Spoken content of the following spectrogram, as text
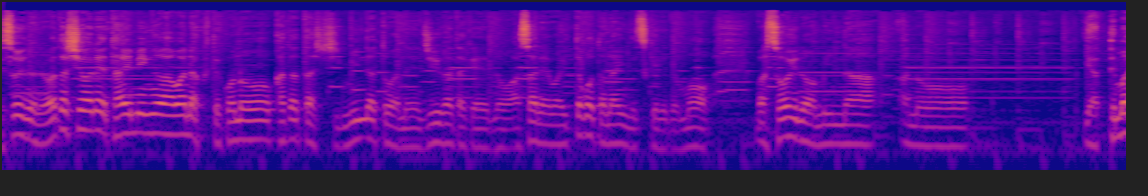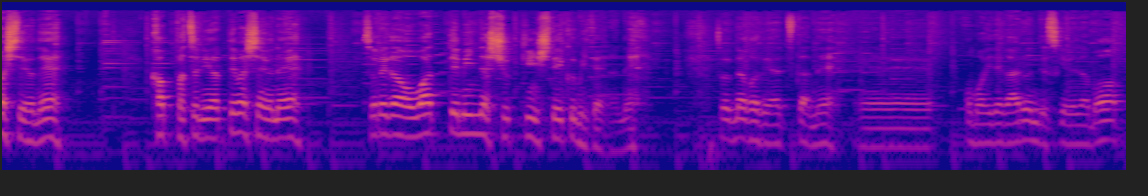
そういうのね、私はね、タイミングが合わなくて、この方たち、みんなとはね、G 型系の朝練は行ったことないんですけれども、まあ、そういうのはみんな、あのー、やってましたよね。活発にやってましたよね。それが終わってみんな出勤していくみたいなね。そんなことやってたね、えー、思い出があるんですけれども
